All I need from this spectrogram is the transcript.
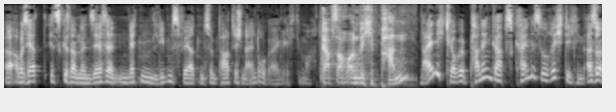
Äh, aber sie hat insgesamt einen sehr, sehr netten, liebenswerten, sympathischen Eindruck eigentlich gemacht. Gab es auch irgendwelche Pannen? Nein, ich glaube, Pannen gab es keine so richtigen. Also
